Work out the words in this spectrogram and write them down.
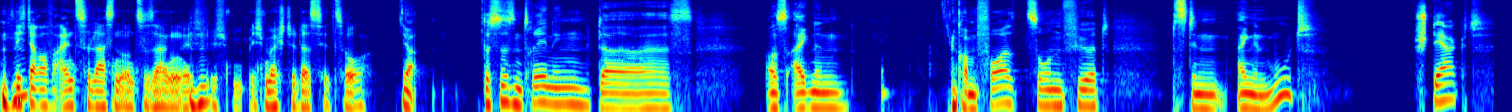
sich darauf einzulassen und zu sagen, ich, Mhm. ich, ich möchte das jetzt so. Ja, das ist ein Training, das aus eigenen Komfortzonen führt, das den eigenen Mut stärkt,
